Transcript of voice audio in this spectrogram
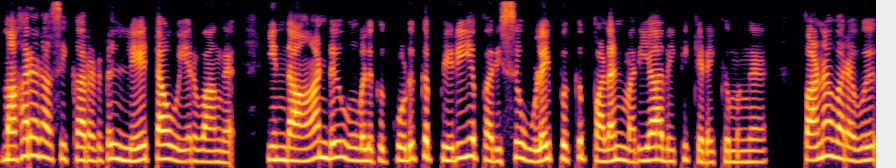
மகர ராசிக்காரர்கள் லேட்டா உயருவாங்க. இந்த ஆண்டு உங்களுக்கு கொடுக்க பெரிய பரிசு உழைப்புக்கு பலன் மரியாதைக்கு கிடைக்குமுங்க. பணவரவு,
